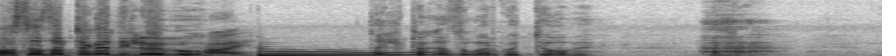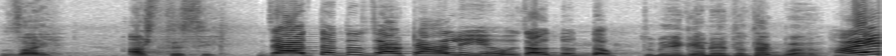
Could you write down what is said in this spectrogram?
পাঁচ হাজার টাকা দিলে হইব? হয়। তাহলে টাকা জোগাড় করতে হবে। হ্যাঁ যাই আসতেছি। যাও তো তো যাও টাহা লইয়া হো যাও দৌড় দাও তুমি এখানেই তো থাকবা? হয়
